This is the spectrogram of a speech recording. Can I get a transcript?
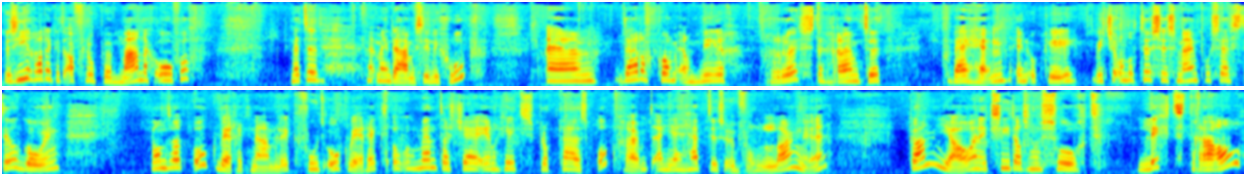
Dus hier had ik het afgelopen maandag over. Met, de, met mijn dames in de groep. En daardoor kwam er meer rust en ruimte bij hen in oké, weet je, ondertussen is mijn proces still going. Want wat ook werkt namelijk, voelt ook werkt, op het moment dat jij energetische blokkades opruimt en je hebt dus een verlangen, kan jou, en ik zie dat als een soort lichtstraal,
